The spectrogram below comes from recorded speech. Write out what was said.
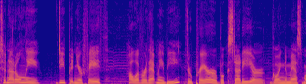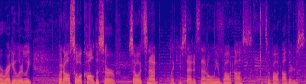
to not only deepen your faith, however that may be, through prayer or book study or going to mass more regularly, but also a call to serve. So it's not like you said, it's not only about us; it's about others.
